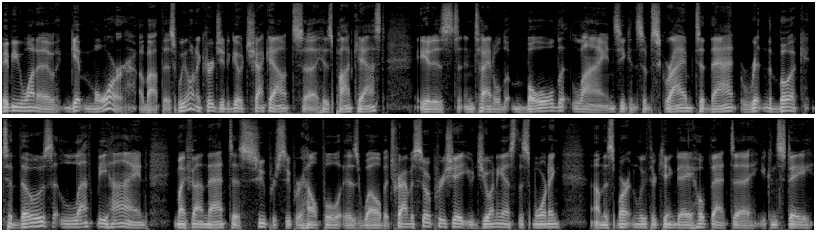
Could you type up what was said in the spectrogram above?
maybe you want to get more about this. We want to encourage you to go check out uh, his podcast. It is entitled Bold Lines. You can subscribe to that, written the book, To Those Left Behind. You might find that uh, super, super helpful as well. But Travis, so appreciate you joining us this morning on this Martin Luther King Day. Hope that uh, you can stay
